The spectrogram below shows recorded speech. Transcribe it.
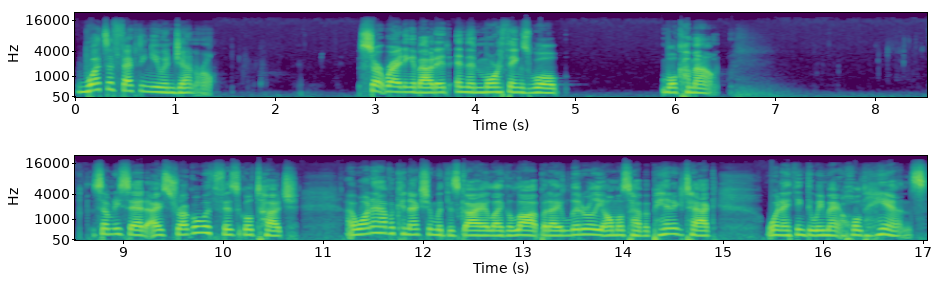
What's affecting you in general? Start writing about it and then more things will will come out. Somebody said, "I struggle with physical touch. I want to have a connection with this guy I like a lot, but I literally almost have a panic attack when I think that we might hold hands.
